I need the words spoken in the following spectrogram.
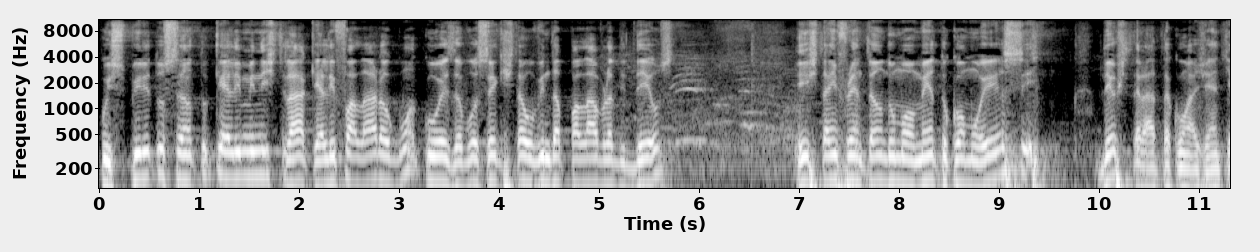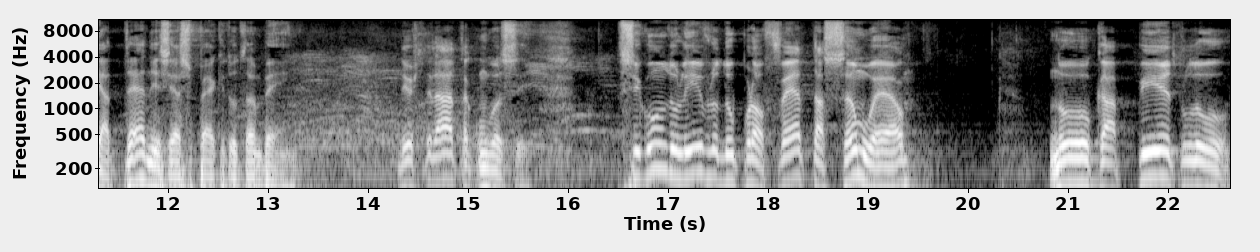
o Espírito Santo quer lhe ministrar, quer lhe falar alguma coisa. Você que está ouvindo a palavra de Deus e está enfrentando um momento como esse, Deus trata com a gente até nesse aspecto também. Deus trata com você. Segundo o livro do profeta Samuel, no capítulo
